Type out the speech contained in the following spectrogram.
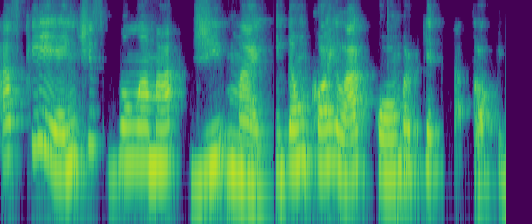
as clientes vão amar demais. Então corre lá, compra, porque tá top.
